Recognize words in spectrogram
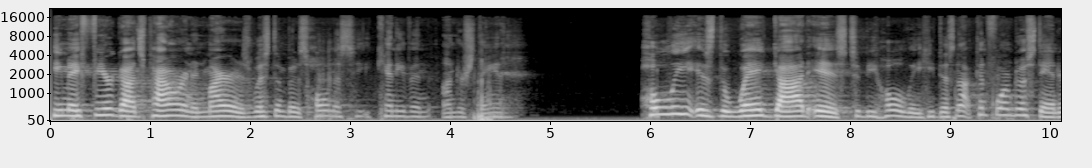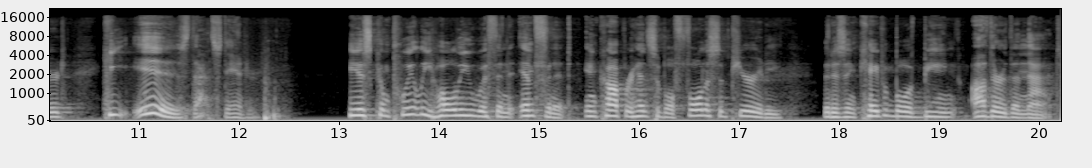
He may fear God's power and admire his wisdom, but his holiness he can't even understand. Holy is the way God is to be holy. He does not conform to a standard, He is that standard. He is completely holy with an infinite, incomprehensible fullness of purity that is incapable of being other than that.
